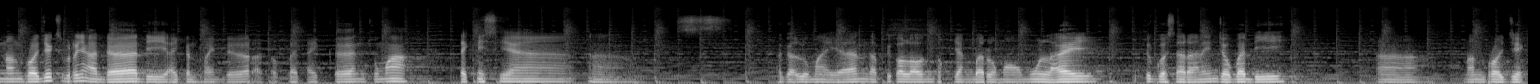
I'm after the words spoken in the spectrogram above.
non project sebenarnya ada di icon finder atau flat icon, cuma teknisnya uh, agak lumayan. Tapi kalau untuk yang baru mau mulai, itu gue saranin coba di uh, non project.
